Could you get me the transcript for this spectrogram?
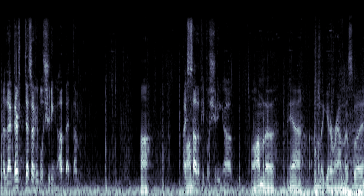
there's, there's some people shooting up at them. Huh. I Um, saw the people shooting up. Well, I'm gonna... Yeah, I'm gonna get around this way.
